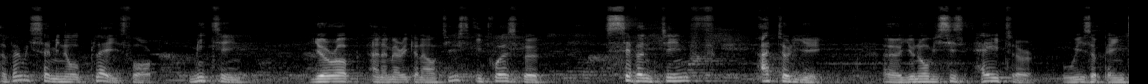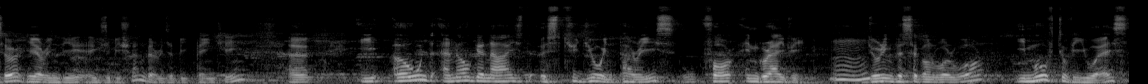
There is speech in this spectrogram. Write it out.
a very seminal place for meeting Europe and American artists. It was the 17th Atelier. Uh, you know, this is Hayter, who is a painter here in the exhibition. There is a big painting. Uh, he owned and organized a studio in Paris for engraving. Mm-hmm. During the Second World War, he moved to the US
